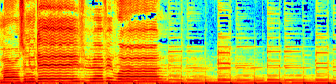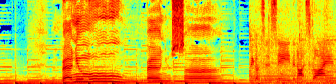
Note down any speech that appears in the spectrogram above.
Tomorrow's a new day for everyone. A brand new moon, brand new sun. We got to see the night sky and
